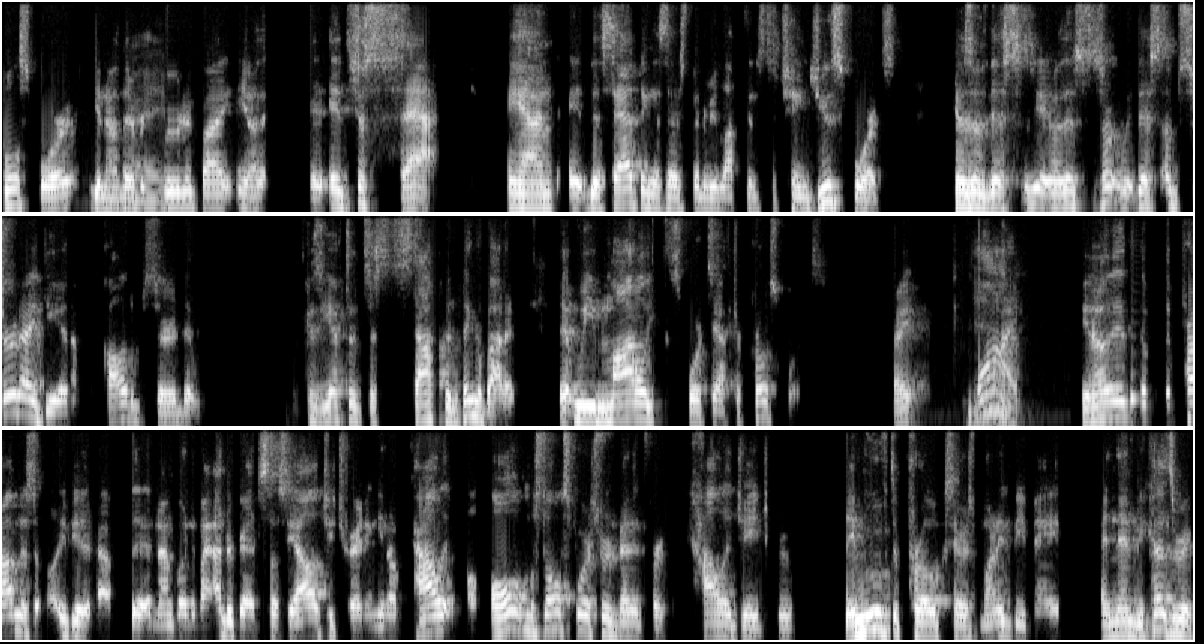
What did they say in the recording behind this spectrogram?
cool sport. You know, they're right. recruited by you know. It, it's just sad. And it, the sad thing is, there's been reluctance to change youth sports because of this. You know, this sort this absurd idea. And I call it absurd that because you have to just stop and think about it. That we model youth sports after pro sports, right? Yeah. Why? You know, the, the problem is, if you, uh, and I'm going to my undergrad sociology training. You know, college, almost all sports were invented for college age group. They moved to pro because there's money to be made, and then because there was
